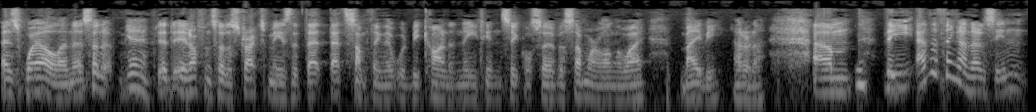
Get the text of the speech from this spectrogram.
as well. And it sort of, yeah, it, it, often sort of strikes me as that, that that's something that would be kind of neat in SQL Server somewhere along the way. Maybe. I don't know. Um, the other thing I notice in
